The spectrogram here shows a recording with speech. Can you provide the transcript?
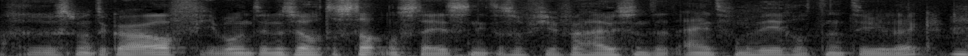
gerust met elkaar af. Je woont in dezelfde stad nog steeds. Niet alsof je verhuist naar het eind van de wereld natuurlijk. Mhm.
